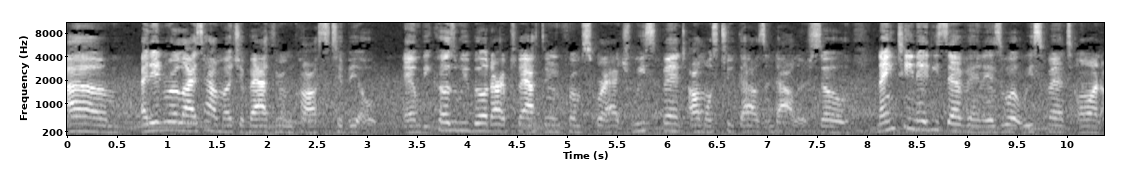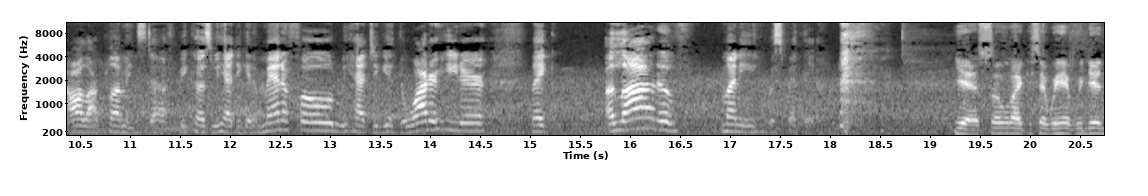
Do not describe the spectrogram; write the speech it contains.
Um, I didn't realize how much a bathroom costs to build. And because we built our bathroom from scratch, we spent almost $2,000. So 1987 is what we spent on all our plumbing stuff because we had to get a manifold, we had to get the water heater, like a lot of money was spent there. yeah, so like I said, we had we did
